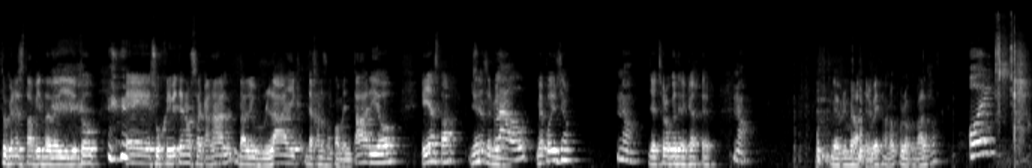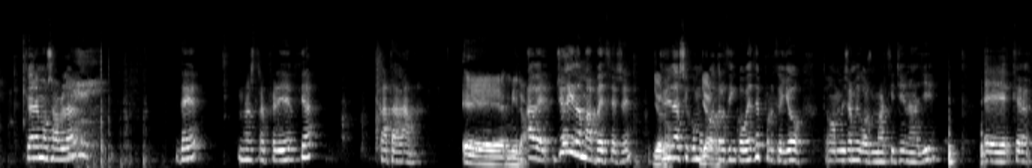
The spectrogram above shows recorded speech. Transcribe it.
Tú que nos estás viendo desde YouTube, eh, suscríbete a nuestro canal, dale un like, déjanos un comentario y ya está. Yo ya. ¿Me podéis ya? No, Ya he hecho lo que tenía que hacer. no. Voy a primero la cerveza, ¿no? Por lo que valga. Hoy queremos hablar de nuestra experiencia catalana. Eh, mira. A ver, yo he ido más veces, ¿eh? Yo he no, ido así como yo cuatro no. o cinco veces porque yo tengo a mis amigos Mark y Gina allí, eh, que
